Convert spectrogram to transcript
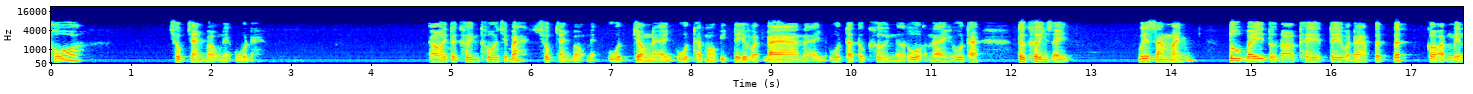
ធម៌ឈប់ចាញ់បោកអ្នកអួតដែរ ឲ្យតែឃើញធัวច្បាស់ឈប់ចាញ់បោកអ្នកអួតចង់អ្នកឯងអួតថាមកពីទេវតាអ្នកឯងអួតថាទៅឃើញនរកអ្នកឯងអួតថាទៅឃើញស្អីវាសាមញ្ញទោះបីទៅដល់ទេវតាពិតពិតក៏អត់មាន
